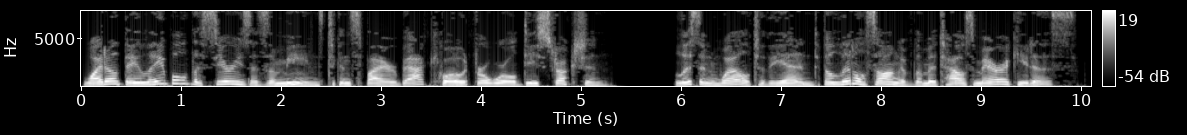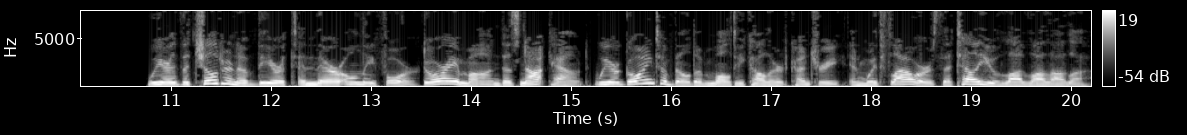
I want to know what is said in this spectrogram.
Why don't they label the series as a means to conspire back quote for world destruction? Listen well to the end, the little song of the Mataus Mariquitas. We are the children of the earth and there are only four. Doraemon does not count. We are going to build a multicolored country, and with flowers that tell you la la la la.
